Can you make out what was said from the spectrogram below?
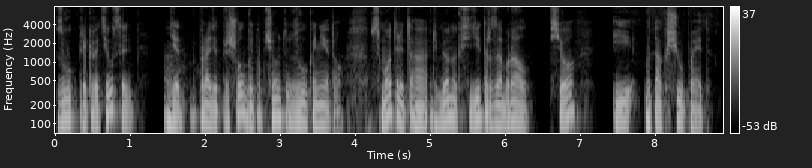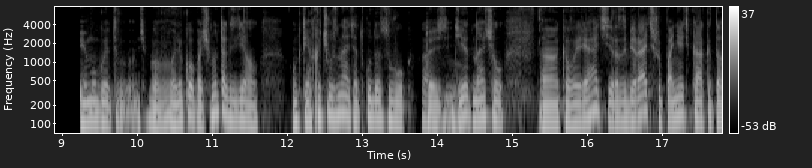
звук прекратился, дед, прадед пришел, говорит, а почему тут звука нету? Смотрит, а ребенок сидит, разобрал все и вот так щупает. Ему говорит, типа, Валико, почему так сделал? Он говорит, я хочу знать, откуда звук. Как То есть звук? дед начал а, ковырять, разбирать, чтобы понять, как это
